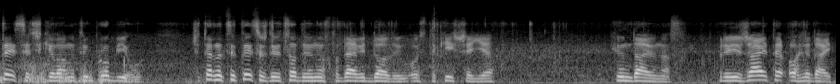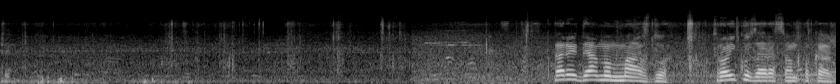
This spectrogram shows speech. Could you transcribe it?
тисяч кілометрів пробігу. 14 тисяч 999 доларів. Ось такий ще є Hyundai у нас. Приїжджайте, оглядайте. Перейдемо Мазду. Тройку зараз вам покажу.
